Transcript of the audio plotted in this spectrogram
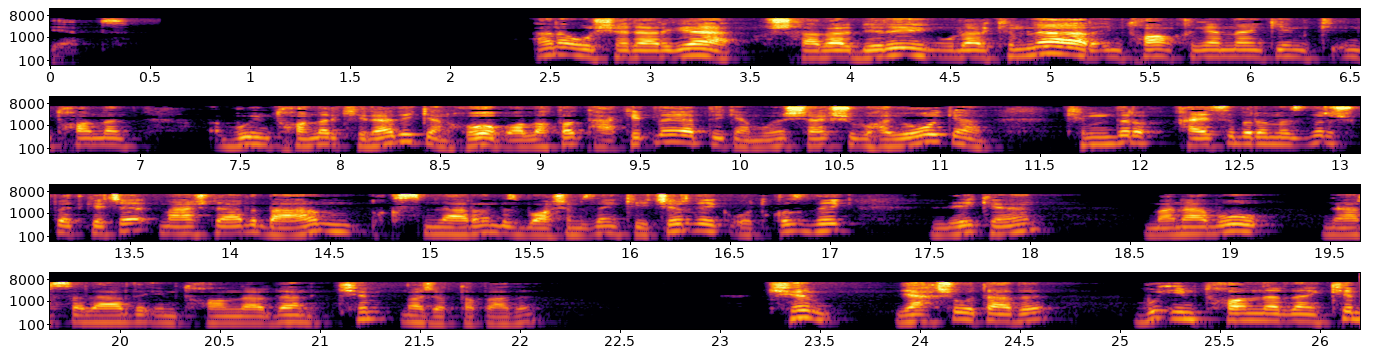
Deyapti. Ana o'shalarga xushxabar bering ular kimlar? Imtihon qilgandan keyin imtihondan bu imtihonlar keladi ekan. Ho'p alloh taolo ta'kidlayapti ekan buni shak shubha yo'q ekan. Kimdir qaysi birimizdir shu paytgacha mana shularni bari qismlarini biz boshimizdan kechirdik o'tkazdik. Lekin mana bu narsalarni imtihonlardan kim najot topadi? Kim yaxshi o'tadi? Bu imtihonlardan kim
